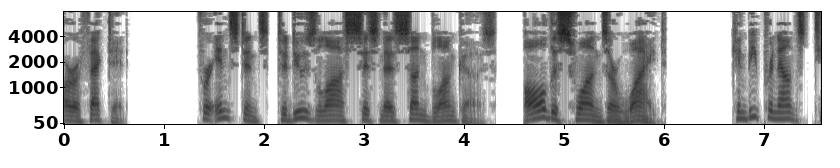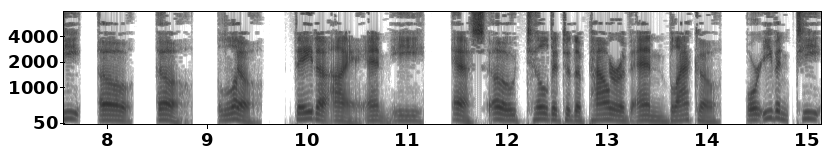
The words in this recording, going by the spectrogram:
are affected. For instance, Todos los cisnes son blancos. All the swans are white can be pronounced t, o, o, lo, theta i n e, s o tilde to the power of n blacko, or even t,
